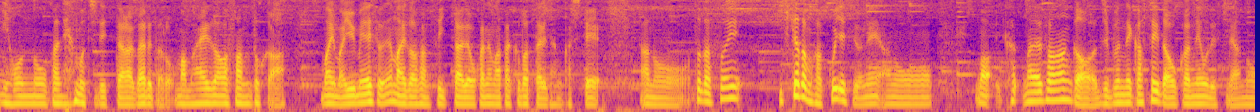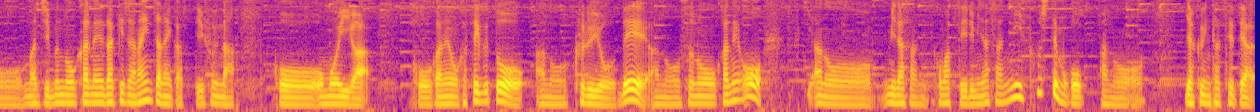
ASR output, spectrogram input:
日本のお金持ちで言ったら誰だろう、まあ、前澤さんとか、まあ、今有名ですよね、前澤さん、ツイッターでお金また配ったりなんかして、あのただそういう生き方もかっこいいですよね。あのまあ、前田さんなんかは自分で稼いだお金をですね、あのまあ、自分のお金だけじゃないんじゃないかっていう風なこう思いがこうお金を稼ぐとあの来るようであのそのお金を好きあの皆さん困っている皆さんに少しでもこうあの役に立てて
